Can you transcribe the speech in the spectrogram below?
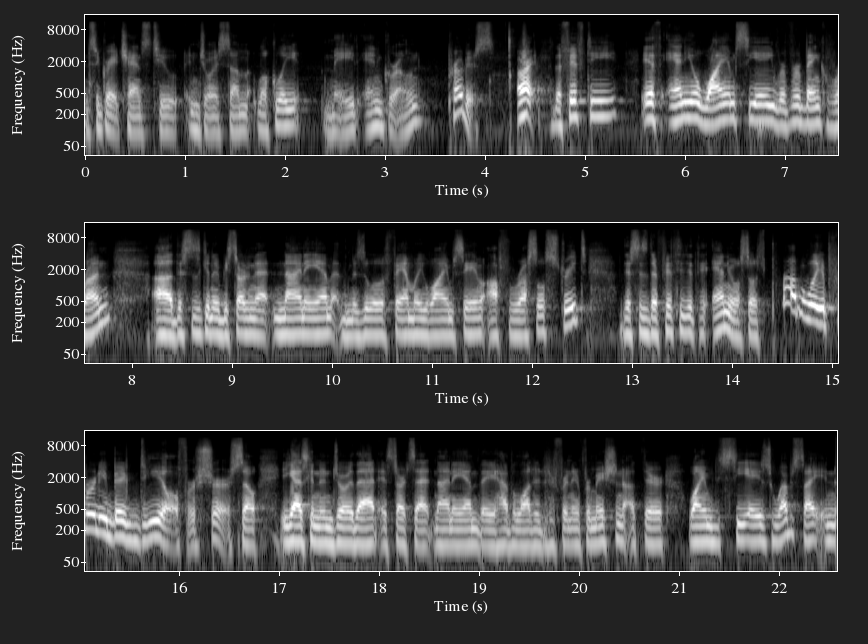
It's a great chance to enjoy some locally made and grown produce. All right, the 50th annual YMCA Riverbank Run. Uh, this is going to be starting at 9 a.m. at the Missoula Family YMCA off Russell Street. This is their 50th annual, so it's probably a pretty big deal for sure. So you guys can enjoy that. It starts at 9 a.m. They have a lot of different information at their YMCA's website in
